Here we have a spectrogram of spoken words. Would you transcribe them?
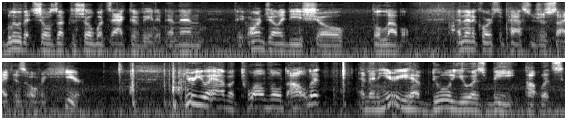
blue that shows up to show what's activated. And then the orange LEDs show the level. And then of course the passenger side is over here. Here you have a 12 volt outlet and then here you have dual USB outlets.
